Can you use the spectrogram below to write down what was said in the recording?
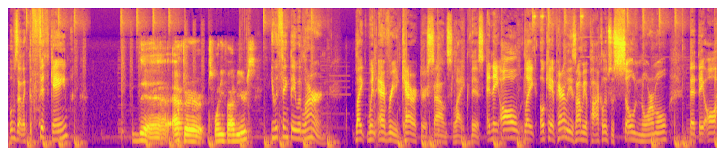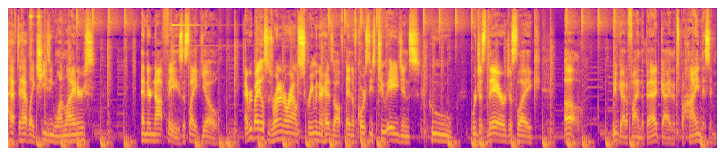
What was that, like the fifth game? yeah, after 25 years? you would think they would learn like when every character sounds like this and they all like okay apparently the zombie apocalypse was so normal that they all have to have like cheesy one liners and they're not phased it's like yo everybody else is running around screaming their heads off and of course these two agents who were just there just like oh we've got to find the bad guy that's behind this and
